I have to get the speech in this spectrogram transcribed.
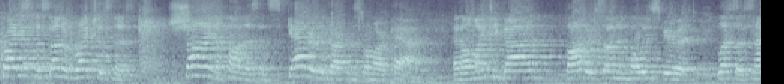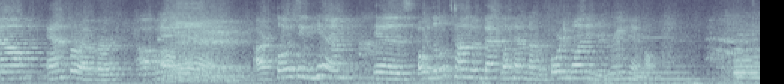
Christ, the Sun of Righteousness, shine upon us and scatter the darkness from our path. And Almighty God, Father, Son, and Holy Spirit, bless us now and forever. Amen. Our closing hymn is O Little Town of Bethlehem, number 41 in your green hymnal.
